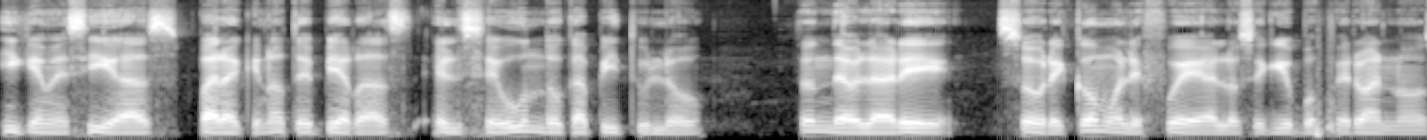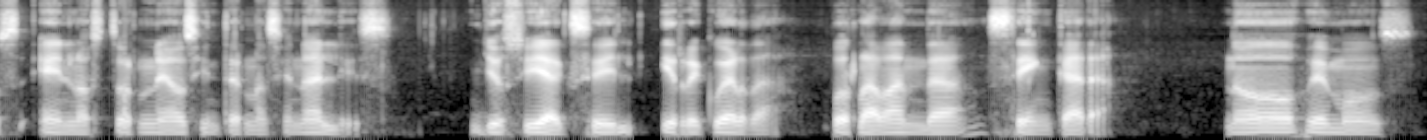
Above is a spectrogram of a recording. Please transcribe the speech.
y que me sigas para que no te pierdas el segundo capítulo donde hablaré sobre cómo le fue a los equipos peruanos en los torneos internacionales. Yo soy Axel y recuerda, por la banda se encara. Nos vemos.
